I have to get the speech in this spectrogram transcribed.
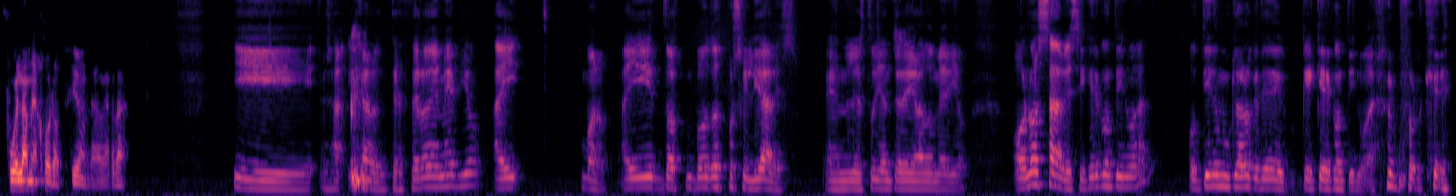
fue la mejor opción, la verdad. Y, o sea, y claro, en tercero de medio hay, bueno, hay dos, dos posibilidades en el estudiante de grado medio. O no sabe si quiere continuar, o tiene muy claro que, tiene, que quiere continuar, porque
